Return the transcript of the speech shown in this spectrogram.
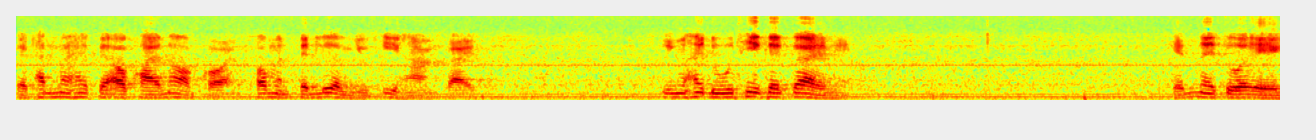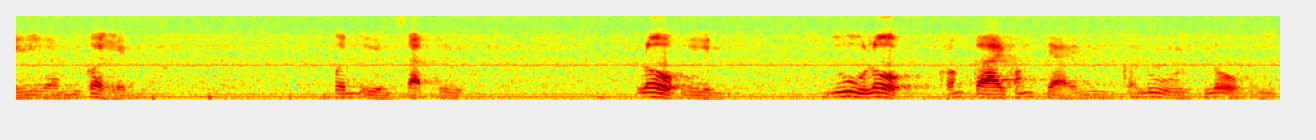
ต่ท่านไม่ให้ไปเอาภายนอกก่อน เพราะมันเป็นเรื่องอยู่ที่ห่างไกลจึงให้ดูที่ใกล้ๆนี่เห็นในตัวเองนี่มันก็เห็น คนอื่น สัตว์อื่น โลกอื่น รู้โลกของกายของใจนี่ก็รู้โลกอื่น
